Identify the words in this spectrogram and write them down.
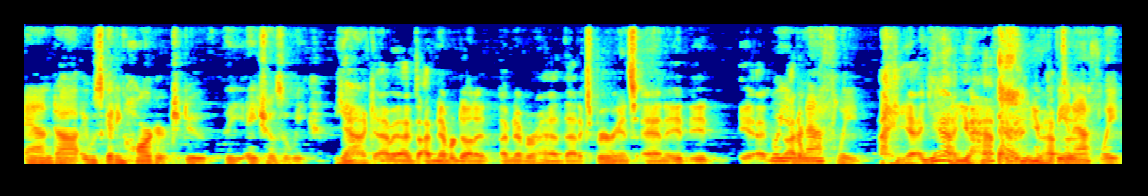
And uh, it was getting harder to do the eight shows a week. Yeah, I, I mean, I've, I've never done it. I've never had that experience, and it it. it Well, you're an athlete. Yeah, yeah, you have to be. You, have to be to an athlete.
